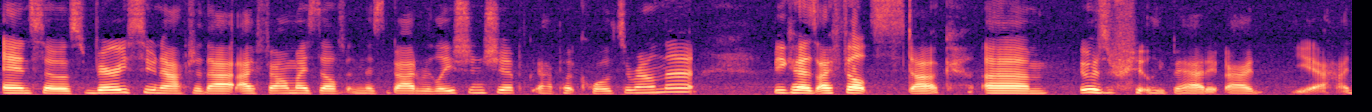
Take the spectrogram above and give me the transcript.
And so very soon after that I found myself in this bad relationship. I put quotes around that because I felt stuck. Um, it was really bad. It, I yeah, I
